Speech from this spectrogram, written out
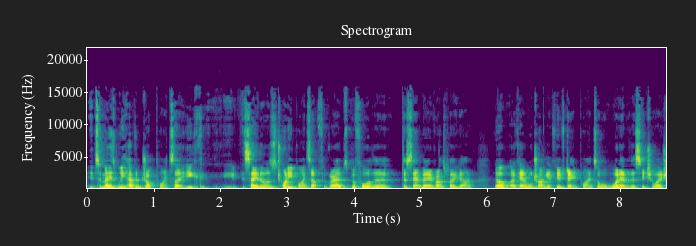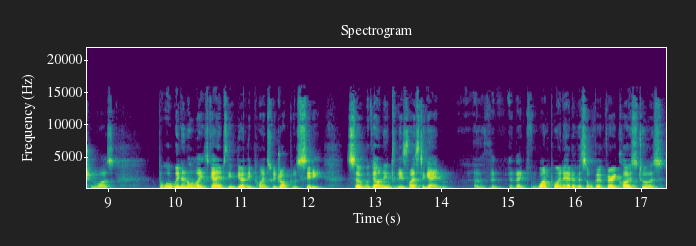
It's amazing we haven't dropped points. Like you, you say there was twenty points up for grabs before the December. Everyone's probably going, oh, okay, we'll try and get fifteen points or whatever the situation was. But we're winning all these games. I think the only points we dropped was City. So we're going into this Leicester game they one point ahead of us or very close to us.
